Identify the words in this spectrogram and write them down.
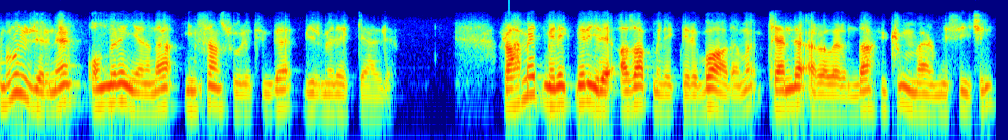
Bunun üzerine onların yanına insan suretinde bir melek geldi. Rahmet melekleri ile azap melekleri bu adamı kendi aralarında hüküm vermesi için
